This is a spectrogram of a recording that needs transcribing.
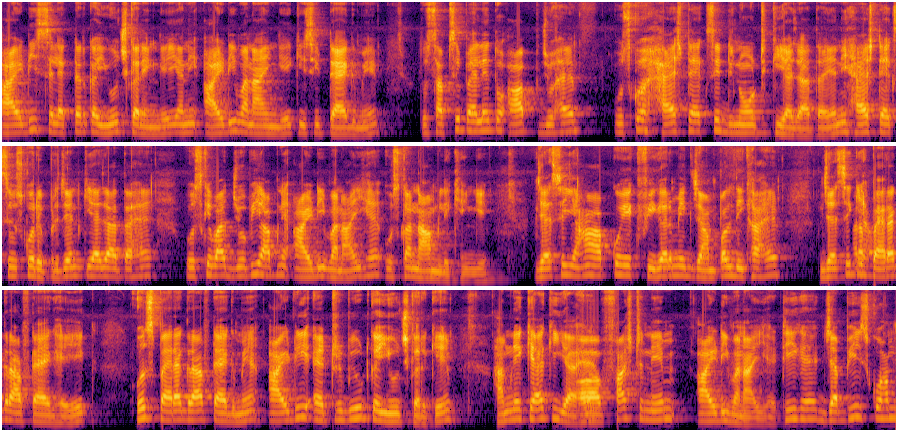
आईडी सेलेक्टर का यूज़ करेंगे यानी आईडी बनाएँगे किसी टैग में तो सबसे पहले तो आप जो है उसको हैश टैग से डिनोट किया जाता है यानी हैश टैग से उसको रिप्रेजेंट किया जाता है उसके बाद जो भी आपने आईडी बनाई है उसका नाम लिखेंगे। जैसे यहाँ आपको एक फिगर में एग्जांपल दिखा है जैसे कि पैराग्राफ टैग है एक उस पैराग्राफ टैग में आईडी एट्रीब्यूट का यूज़ करके हमने क्या किया है? फ़र्स्ट नेम आईडी बनाई है ठीक है? जब भी इसको हम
